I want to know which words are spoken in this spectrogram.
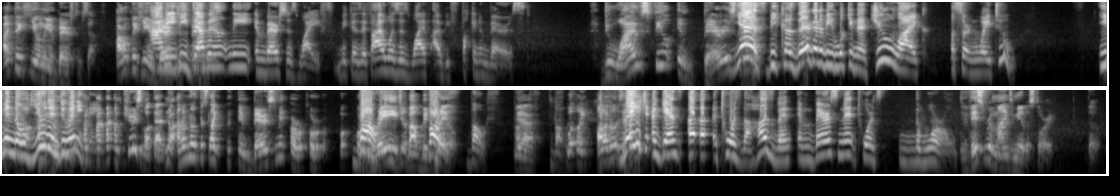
I think he only embarrassed himself. I don't think he embarrassed I mean, he definitely embarrassed his wife because if I was his wife, I'd be fucking embarrassed. Do wives feel embarrassed? Yes, because they're gonna be looking at you like a certain way too, even though you I'm- didn't I'm do anything. I'm, I'm, I'm curious about that. No, I don't know if it's like embarrassment or or, or, or rage about betrayal. both, both, both, Yeah. Both. Well, like all I know is that Rage against uh, uh, towards the husband, embarrassment towards the world. this reminds me of a story, though.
